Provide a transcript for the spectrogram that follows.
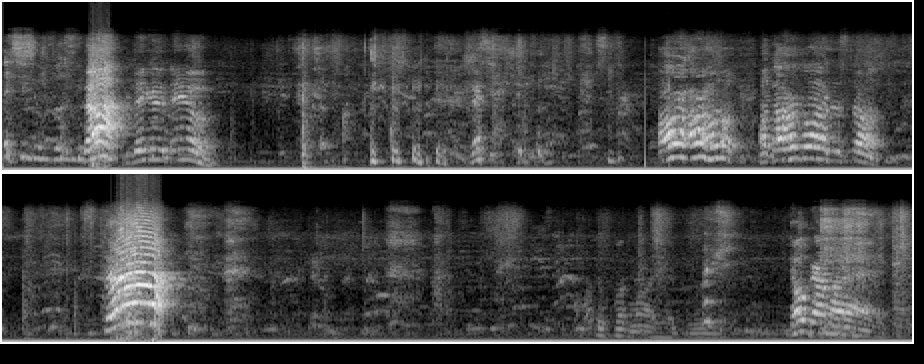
And she's just listening. Stop, nigga, damn. That's. Alright, alright, hold on. I got her glasses and stuff. The fuck am I here for? Don't grab my ass.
